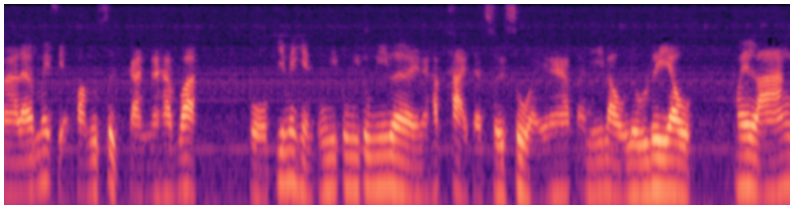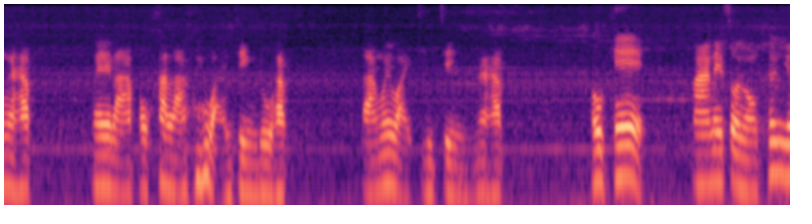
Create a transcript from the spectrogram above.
มาแล้วไม่เสียความรู้สึกกันนะครับว่าโอ้พี่ไม่เห็นตรงนี้ตรงนี้ตรงนี้เลยนะครับ ถ่ายแต่สวยๆนะครับ อันนี้เราเรียวๆไม่ล้างนะครับ ไม่ได้ล้างเพราะค่าล้างไม่ไหวจริงดูครับ ล้างไม่ไหวจริง ๆนะครับ โอเค มาในส่วนของเครื่องย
